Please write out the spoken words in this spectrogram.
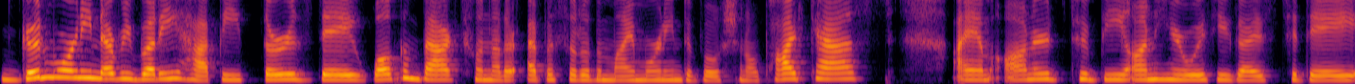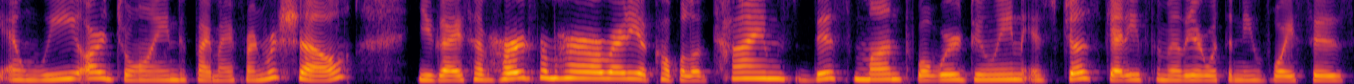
Good morning, everybody. Happy Thursday. Welcome back to another episode of the My Morning Devotional Podcast. I am honored to be on here with you guys today, and we are joined by my friend Richelle. You guys have heard from her already a couple of times. This month, what we're doing is just getting familiar with the new voices.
